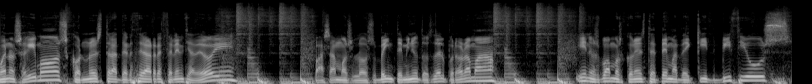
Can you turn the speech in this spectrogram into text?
Bueno, seguimos con nuestra tercera referencia de hoy. Pasamos los 20 minutos del programa y nos vamos con este tema de Kid Vicious.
